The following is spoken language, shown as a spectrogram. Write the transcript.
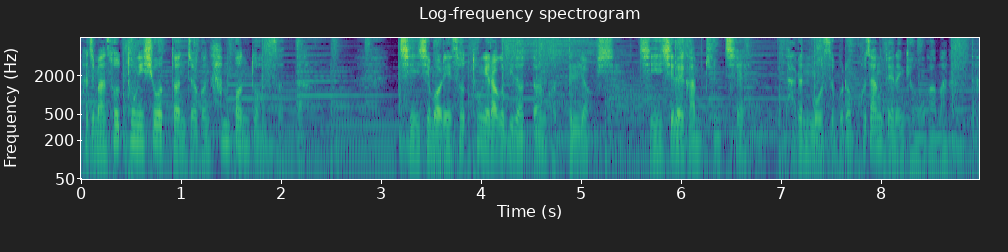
하지만 소통이 쉬웠던 적은 한 번도 없었다. 진심 어린 소통이라고 믿었던 것들 역시 진실을 감춘 채 다른 모습으로 포장되는 경우가 많았다.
